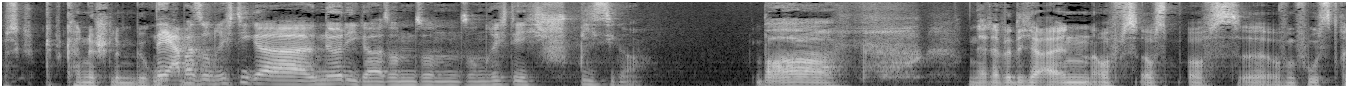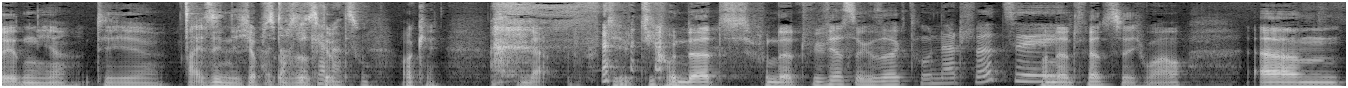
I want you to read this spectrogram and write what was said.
Es gibt keine schlimmen Berufe. Nee, aber so ein richtiger Nerdiger, so ein, so ein, so ein richtig spießiger. Boah. Ne, da würde ich ja einen aufs, aufs, aufs, äh, auf den Fuß treten hier. Die, weiß ich nicht, ob es es eh gibt. zu. Okay. Ja, die, die 100, 100, wie viel hast du gesagt? 140. 140, wow. Ähm,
